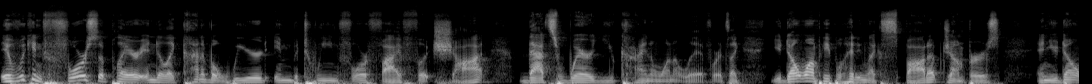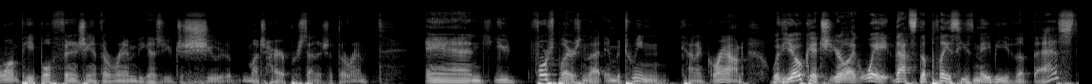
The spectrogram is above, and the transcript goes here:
if we can force a player into like kind of a weird in between four or five foot shot, that's where you kind of want to live. Where it's like you don't want people hitting like spot up jumpers, and you don't want people finishing at the rim because you just shoot a much higher percentage at the rim. And you force players into that in between kind of ground. With Jokic, you're like, wait, that's the place he's maybe the best.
